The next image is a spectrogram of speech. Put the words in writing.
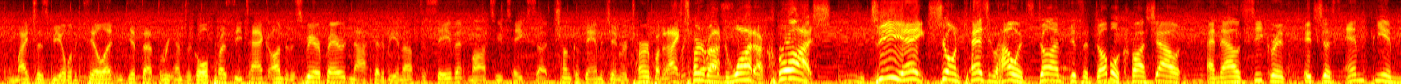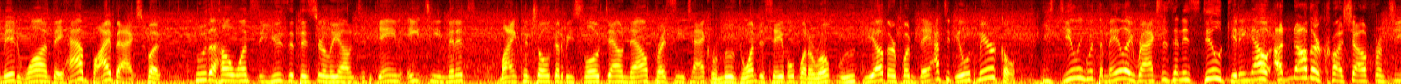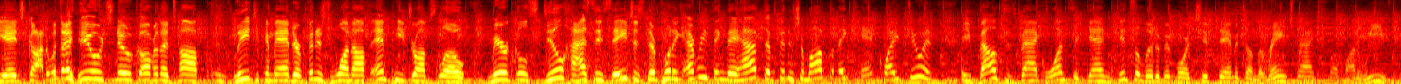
He might just be able to kill it and get that 300 gold. Press the attack onto the Spirit Bear. Not going to be enough to save it. Matu takes a chunk of damage in return, but a nice turnaround. What a crush! GH showing KheZu how it's done. Gets a double crush out. And now Secret, it's just MP and mid one. They have buybacks, but who the hell wants to use it this early on into the game? 18 minutes. Mind control going to be slowed down now. Press the attack, removed one disabled, but a rope moved the other. But they have to deal with Miracle. He's dealing with the melee Raxes and is still getting out. Another crush out from GH. God with a huge nuke over the top. Legion Commander finished one off. MP drops low. Miracle still has his Aegis. They're putting everything they have to finish him off, but they can't quite do it. He bounces back once again, gets a little bit more chip damage on the range rack up on Weave.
